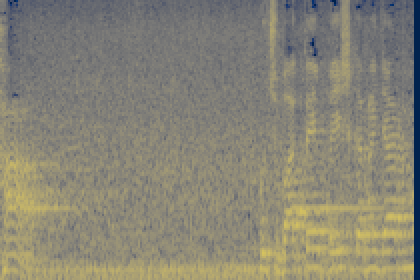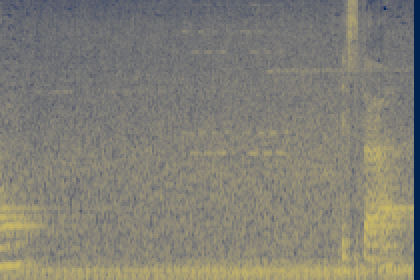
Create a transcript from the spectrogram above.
हाँ, कुछ बातें पेश करने जा रहा हूँ। इस तरह।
